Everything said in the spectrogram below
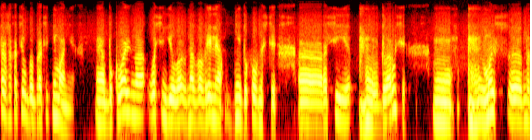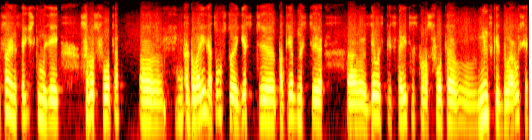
также хотел бы обратить внимание – буквально осенью во время Дней духовности России в Беларуси мы с Национальным историческим музеем, с Росфото оговорили о том, что есть потребность сделать представительство Росфото в Минске, в Беларуси,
